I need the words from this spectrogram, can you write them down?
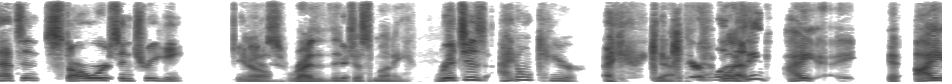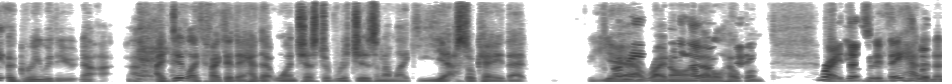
that's in star wars intriguing you know yes, rather than just money. riches i don't care i Yeah. care Well, I think I, I eh, I agree with you. Now, I, I did like the fact that they had that one chest of riches, and I'm like, yes, okay, that, yeah, mean, right on. That'll help them. right But, but if they had, an,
